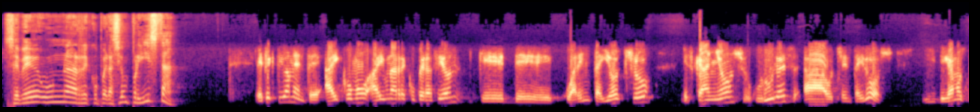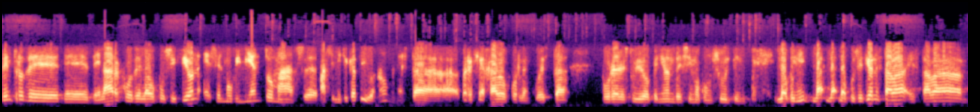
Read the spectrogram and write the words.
se ve una recuperación priista. Efectivamente, hay como hay una recuperación que de 48 escaños curules a 82 y digamos dentro de, del arco de la oposición es el movimiento más eh, más significativo, ¿no? Está reflejado por la encuesta por el estudio de opinión de Simo Consulting. La, la, oposición estaba, estaba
